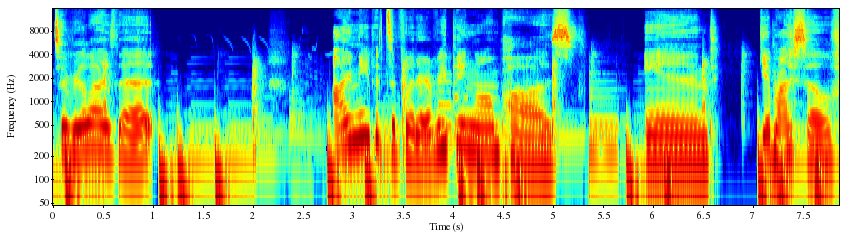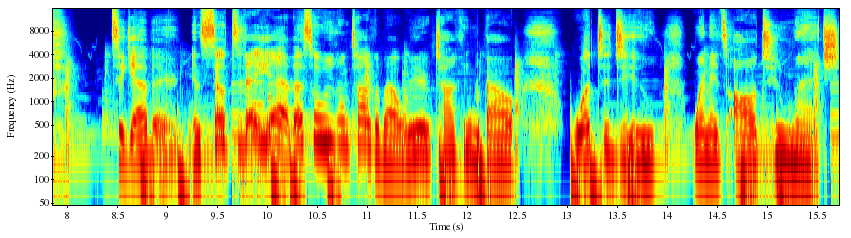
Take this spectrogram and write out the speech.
to realize that I needed to put everything on pause and get myself together. And so today, yeah, that's what we're going to talk about. We're talking about what to do when it's all too much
